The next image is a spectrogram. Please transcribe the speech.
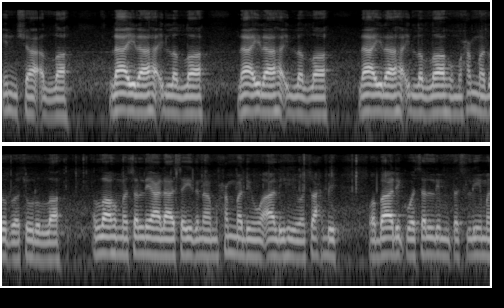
انشاءاللہ۔ لا الہ الا اللہ، لا الہ الا اللہ، لا الہ الا اللہ محمد الرسول اللہ اللہم صلی علی سیدنا محمد وآلہ وصحبہ وبارک وسلم تسلیما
